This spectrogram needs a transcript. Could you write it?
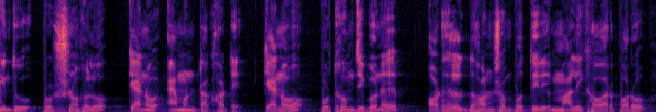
কিন্তু প্রশ্ন হলো, কেন এমনটা ঘটে? কেন প্রথম জীবনে অঢেল ধন সম্পত্তির মালিক হওয়ার পরও,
